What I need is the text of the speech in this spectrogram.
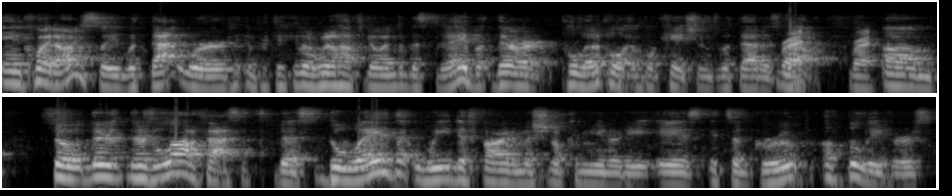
and quite honestly, with that word in particular, we don't have to go into this today, but there are political implications with that as Right, well. right. Um, so there's there's a lot of facets to this. The way that we define a missional community is it's a group of believers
